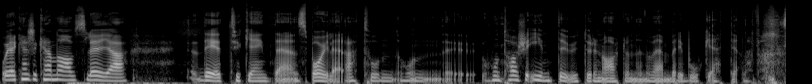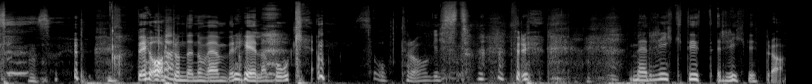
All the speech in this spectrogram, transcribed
och jag kanske kan avslöja, det tycker jag inte är en spoiler, att hon, hon, hon tar sig inte ut ur den 18 november i bok 1 i alla fall. det är 18 november i hela boken. Så tragiskt. Men riktigt, riktigt bra.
